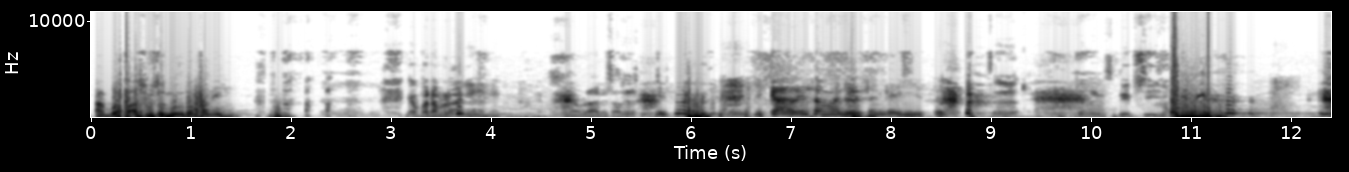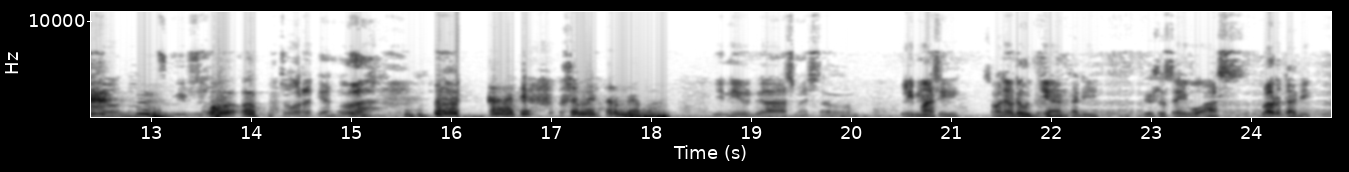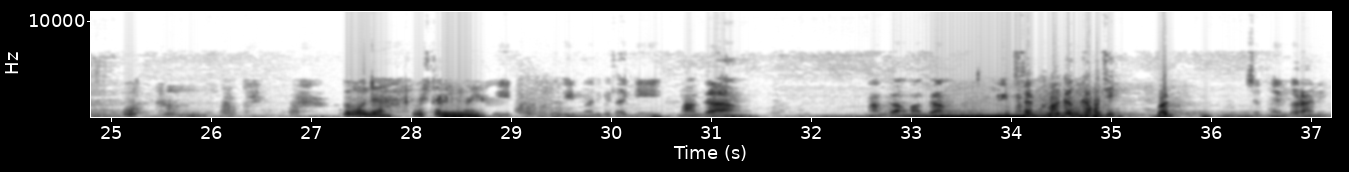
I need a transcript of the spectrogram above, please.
ah, bapak susun dulu bapak nih. nggak pernah berani aneh nggak berani soalnya dikali sama dosen kayak gitu. Saya saya skripsi. Skripsi. Oh, uh, coret kan? Wah. Relatif semester berapa? Ini udah semester 5 sih soalnya udah ujian tadi udah selesai uas baru tadi. Oh, oh udah. Semester lima ya? Di lima dikit lagi. Magang. Magang magang. Eh, magang kapan sih? Mag September nih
